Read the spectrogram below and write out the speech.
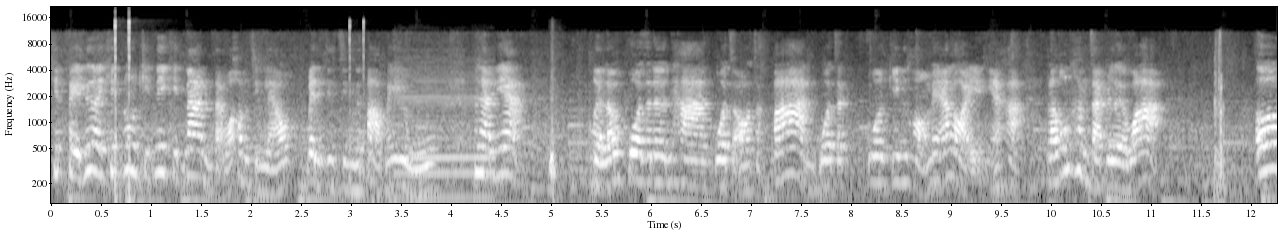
คิดไปเรื่อยคิดนู่นคิดนี่คิดนั่น แต่ว่าความจริงแล้วเป็นจริง ๆ หรือเปล่าไม่รู้ เพราะฉะนั้นเนี่ยเหมือนเรากลัวจะเดินทางกลัวจะออกจากบ้าน กลัวจะกลัวกินของไม่อร่อยอย่างเงี้ยค่ะ เราต้องทำใจไปเลยว่า เออ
